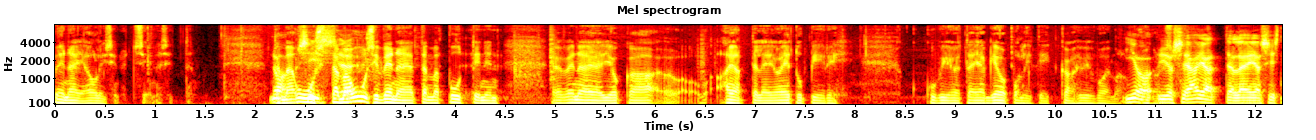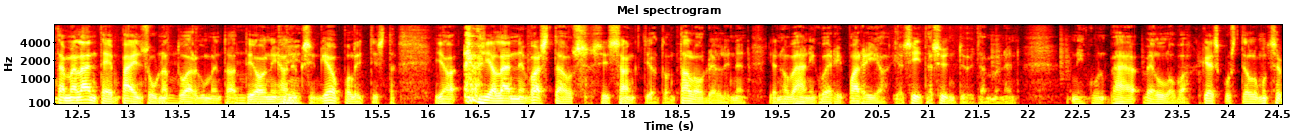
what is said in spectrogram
Venäjä olisi nyt siinä sitten? No, tämä, siis, uusi, tämä uusi Venäjä, tämä Putinin Venäjä, joka ajattelee jo etupiiri kuvioita ja geopolitiikkaa hyvin voimalla. Joo, jos se ajattelee, ja siis tämä länteen päin suunnattu mm. argumentaatio on ihan niin. yksin geopoliittista, ja, ja lännen vastaus, siis sanktiot on taloudellinen, ja ne on vähän niin kuin eri paria, ja siitä syntyy tämmöinen niin kuin vähän vellova keskustelu, mutta se,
